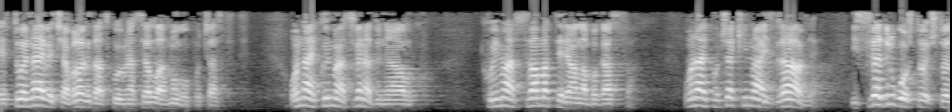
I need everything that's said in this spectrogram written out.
Jer to je najveća blagodat koju nas je Allah mogu počastiti. Onaj koji ima sve na dunjalku, koji ima sva materijalna bogatstva, onaj ko čak ima i zdravlje, i sve drugo što, što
